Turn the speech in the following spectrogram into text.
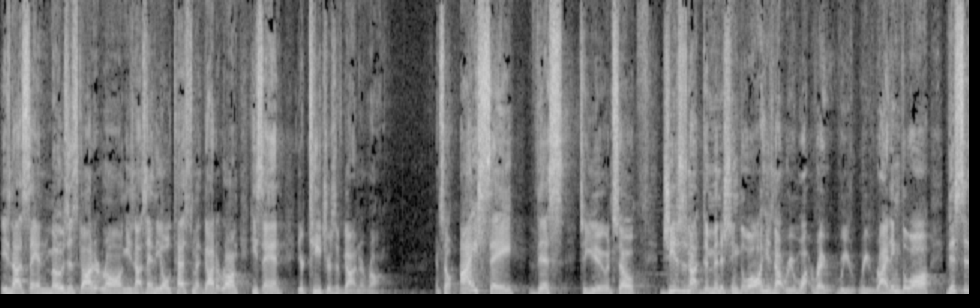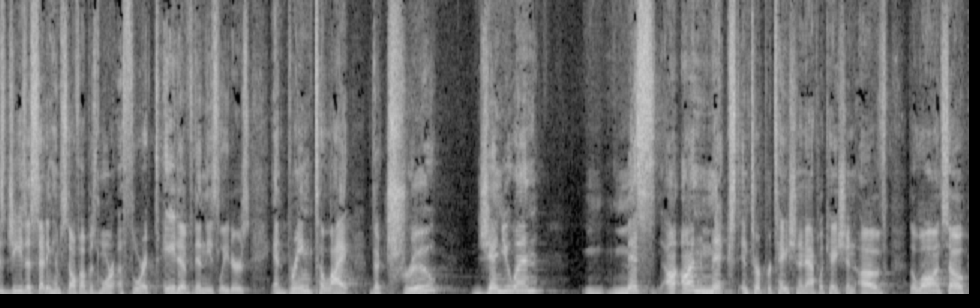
He's not saying Moses got it wrong. He's not saying the Old Testament got it wrong. He's saying your teachers have gotten it wrong. And so I say this to you. And so Jesus is not diminishing the law, he's not re- re- re- rewriting the law. This is Jesus setting himself up as more authoritative than these leaders and bring to light the true, genuine, mis- unmixed interpretation and application of the law. And so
